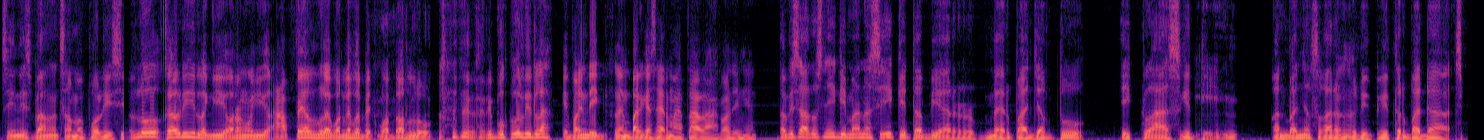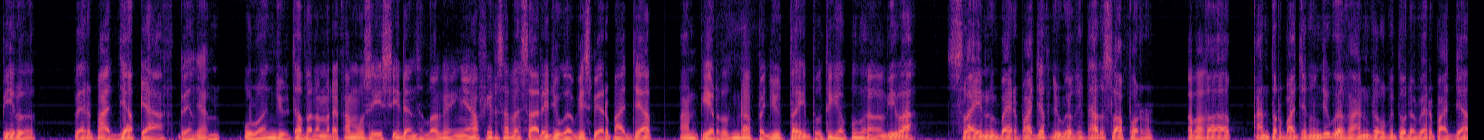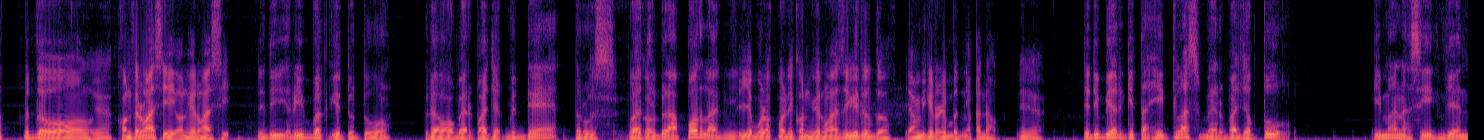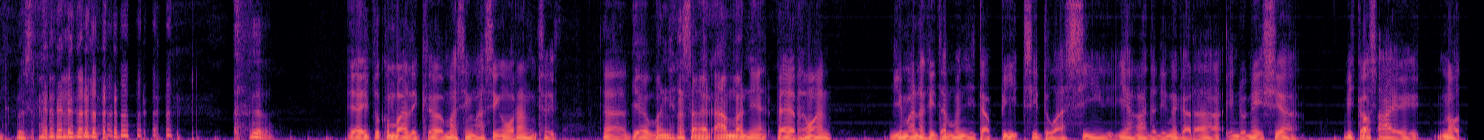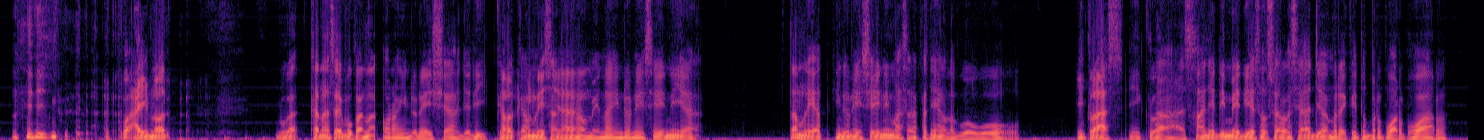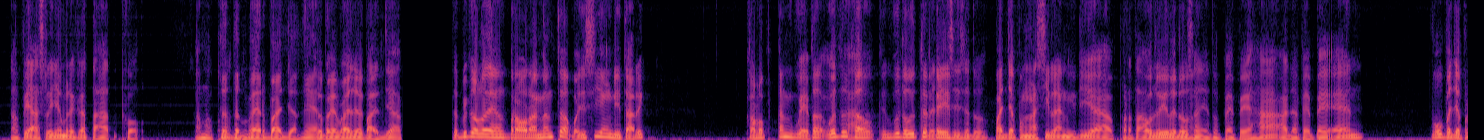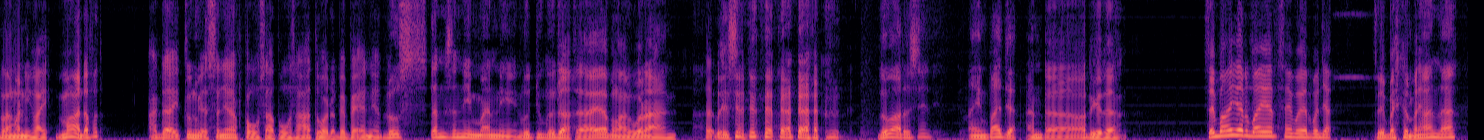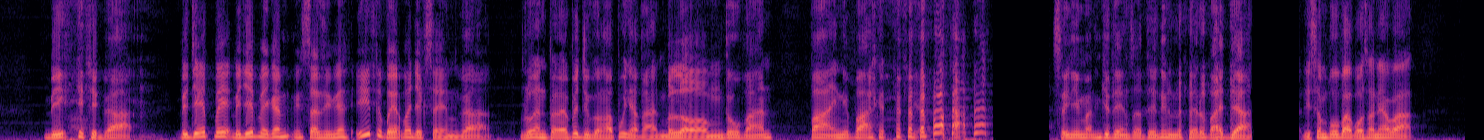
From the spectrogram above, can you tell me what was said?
Sinis banget sama polisi. Lu kali lagi orang lagi apel lu lewat-lewat back motor lu. dipukulin lah. Ya paling dilempar gas air mata lah palingnya. Tapi seharusnya gimana sih kita biar bayar pajak tuh ikhlas gitu. Kan banyak sekarang tuh di Twitter pada spill bayar pajak ya dengan puluhan juta karena mereka musisi dan sebagainya. Firsa Besari juga habis bayar pajak hampir berapa juta itu 30 lebih lah. Selain bayar pajak juga kita harus lapor Apa? ke kantor pajak juga kan kalau kita udah bayar pajak. Betul. Ya. Konfirmasi, konfirmasi. Jadi ribet gitu tuh. Udah mau bayar pajak gede terus wajib lapor lagi. Iya bolak-balik konfirmasi gitu tuh. Yang bikin ribetnya kadang. Iya. Jadi biar kita ikhlas bayar pajak tuh gimana sih Jen? Ya itu kembali ke masing-masing orang, cuy. Nah, Jawaban yang sangat aman ya. Pak Hermawan, gimana kita menyikapi situasi yang ada di negara Indonesia? Because I not Kok I not? bukan karena saya bukan orang Indonesia. Jadi kalau Indonesia. fenomena Indonesia ini ya kita melihat Indonesia ini masyarakatnya yang legowo, Ikhlas. ikhlas. Hanya di media sosial saja mereka itu berkuar-kuar, tapi aslinya mereka taat kok sama Tetap bayar pajak ya. Itu bayar pajak. pajak. Tapi kalau yang perorangan tuh apa sih yang ditarik? Kalau kan gue tau, gue tuh tahu, gue tahu tuh kayak sih itu. pajak penghasilan gitu. Iya, per tahun itu dosanya itu PPH, ada PPN, Oh pajak pertama nilai. Emang ada dapat? ada itu biasanya pengusaha-pengusaha tuh ada PPN-nya. Lu kan seniman nih, lu juga Udah, saya pengangguran. lu harusnya dikenain pajak kan? Oh gitu. Saya bayar, bayar, saya bayar pajak. Saya bayar bayar. Mana? Di Enggak, DJP, DJP kan instansinya. Itu bayar pajak saya. enggak. Lu NPWP juga nggak punya kan? Belum. Tuh kan, Pak ini Pak. Seniman kita yang satu ini belum bayar pajak. Disempuh Pak, bosannya Pak.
